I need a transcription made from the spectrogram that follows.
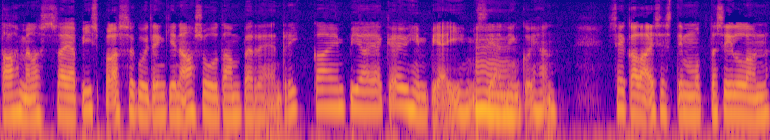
Tahmelassa ja Pispalassa kuitenkin asuu Tampereen rikkaimpia ja köyhimpiä ihmisiä mm. niin kuin ihan sekalaisesti, mutta silloin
